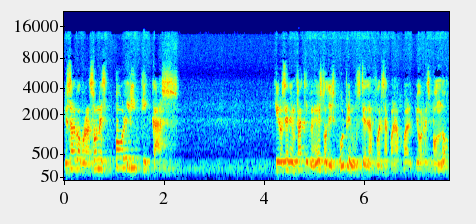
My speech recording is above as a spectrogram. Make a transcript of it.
Yo salgo por razones políticas. Quiero ser enfático en esto, discúlpenme usted la fuerza con la cual yo respondo,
